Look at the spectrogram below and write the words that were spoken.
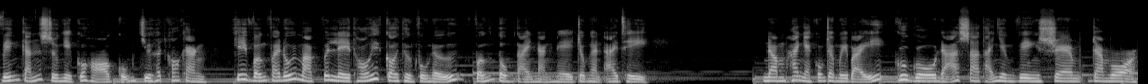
viễn cảnh sự nghiệp của họ cũng chưa hết khó khăn khi vẫn phải đối mặt với lề thói coi thường phụ nữ vẫn tồn tại nặng nề trong ngành IT Năm 2017, Google đã sa thải nhân viên Sam Damore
